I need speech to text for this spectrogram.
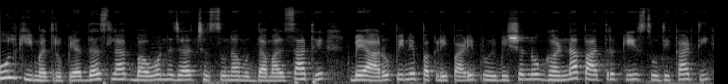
કુલ કિંમત રૂપિયા દસ લાખ બાવન હજાર છસોના મુદ્દામાલ સાથે બે આરોપીને પકડી પાડી પ્રોહિબિશનનો ગણનાપાત્ર કેસ શોધી કાઢતી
